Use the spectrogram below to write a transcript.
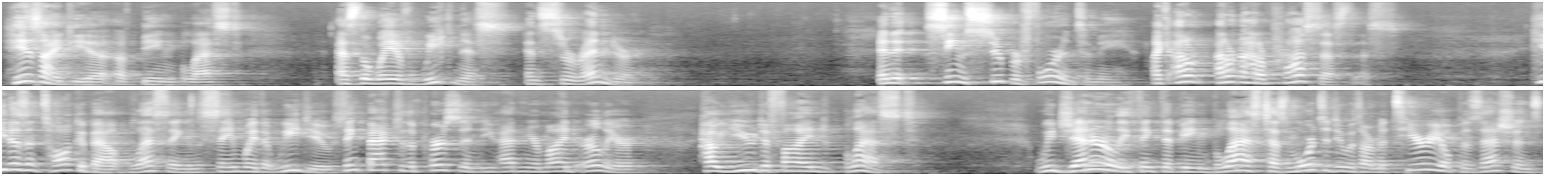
his idea of being blessed as the way of weakness and surrender. And it seems super foreign to me. Like, I don't, I don't know how to process this. He doesn't talk about blessing in the same way that we do. Think back to the person you had in your mind earlier, how you defined blessed. We generally think that being blessed has more to do with our material possessions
